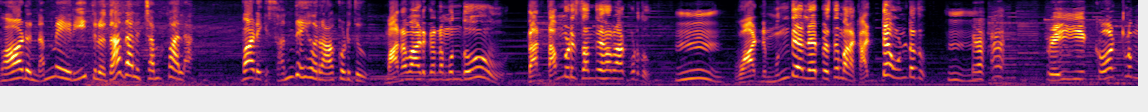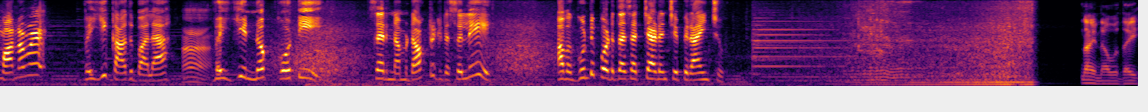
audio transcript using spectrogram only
వాడు నమ్మే రీతిలో దా దాన్ని చంపాలా వాడికి సందేహం రాకూడదు మనవాడి కన్నా ముందు దాని తమ్ముడికి సందేహం రాకూడదు ఉమ్, వాడిని ముందే లేపేస్తే మనకు అడ్డే ఉండదు ఉమ్. వెయ్యి కోట్లు మనమే వెయ్యి కాదు బాలా ఆ. వెయ్యి కోటి సరే நம்ம డాక్టర్ கிட்ட சொல்லி அவன் గుండు పోటుదా చచ్చాడని చెప్పి రాయించు నాయనా ఉదయ్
